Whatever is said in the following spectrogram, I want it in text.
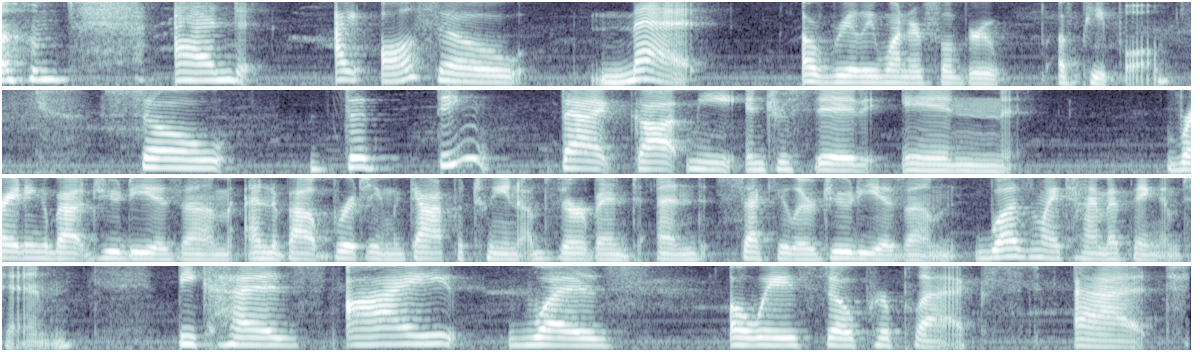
Um, and I also met a really wonderful group of people. So the thing that got me interested in writing about Judaism and about bridging the gap between observant and secular Judaism was my time at Binghamton because I was always so perplexed at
